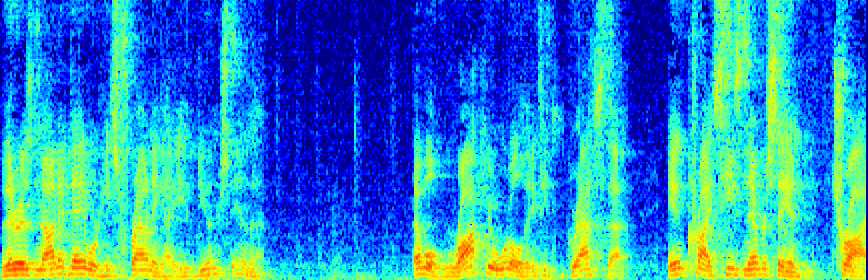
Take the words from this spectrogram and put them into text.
There is not a day where He's frowning at you. Do you understand that? That will rock your world if you can grasp that. In Christ, He's never saying, try,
